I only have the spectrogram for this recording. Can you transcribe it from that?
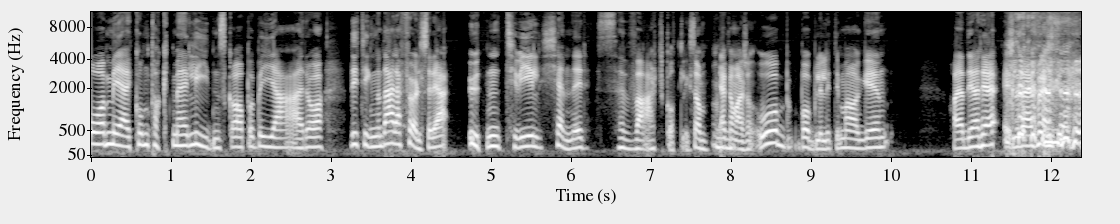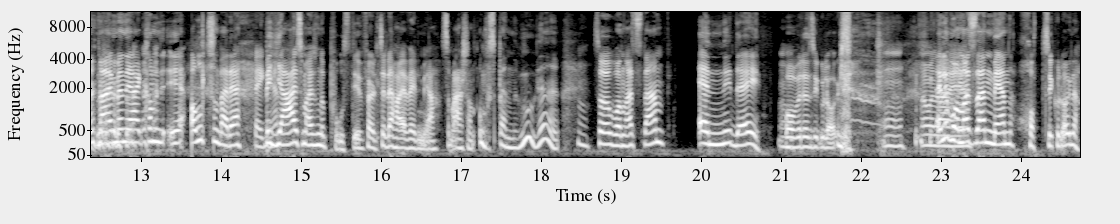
Og mer kontakt med lidenskap og begjær og de tingene der er følelser jeg uten tvil kjenner svært godt, liksom. Jeg kan være sånn oh, boble litt i magen. Har jeg diaré? Eller er jeg forelsket? Nei, men jeg kan Alt sånn derre begjær som er sånne positive følelser, det har jeg veldig mye av. Som er sånn oh, spennende. Oh, yeah. Så one night stand any day over en psykolog. Eller one night stand med en hot psykolog, da.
